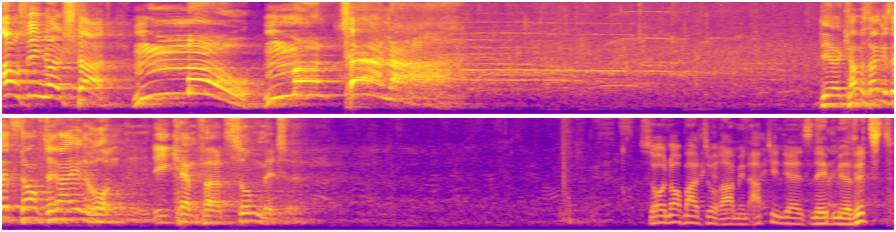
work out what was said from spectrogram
aus Ingolstadt, Mo Montana! Der Kampf ist angesetzt auf drei Runden. Die Kämpfer zur Mitte. So, nochmal zu Ramin Abdin, der jetzt neben mir sitzt.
